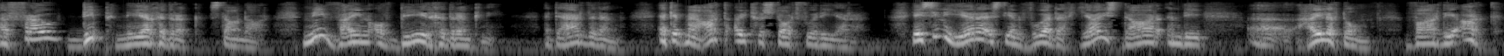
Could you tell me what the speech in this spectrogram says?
'n vrou diep neergedruk staan daar. Nie wyn of bier gedrink nie. 'n Derde ding, ek het my hart uitgestort voor die Here. Jy sien die Here is teenwoordig juis daar in die uh heiligdom waar die ark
